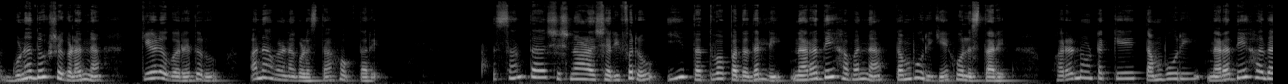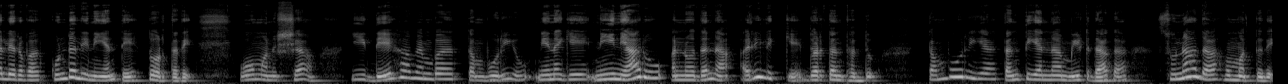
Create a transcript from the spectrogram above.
ಗುಣದೋಷಗಳನ್ನು ಕೇಳುಗರೆದರು ಅನಾವರಣಗೊಳಿಸ್ತಾ ಹೋಗ್ತಾರೆ. ಸಂತ ಶಿಶ್ನಾಳ ಶರೀಫರು ಈ ತತ್ವಪದದಲ್ಲಿ ನರದೇಹವನ್ನು ತಂಬೂರಿಗೆ ಹೋಲಿಸ್ತಾರೆ. ಹೊರನೋಟಕ್ಕೆ ತಂಬೂರಿ ನರದೇಹದಲ್ಲಿರುವ ಕುಂಡಲಿನಿಯಂತೆ ತೋರ್ತದೆ. ಓ ಮನುಷ್ಯ, ಈ ದೇಹವೆಂಬ ತಂಬೂರಿಯು ನಿನಗೆ ನೀನ್ಯಾರು ಅನ್ನೋದನ್ನು ಅರಿಲಿಕ್ಕೆ ದೊರೆತಂಥದ್ದು. ತಂಬೂರಿಯ ತಂತಿಯನ್ನು ಮೀಟಿದಾಗ ಸುನಾದ ಹೊಮ್ಮತ್ತದೆ.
